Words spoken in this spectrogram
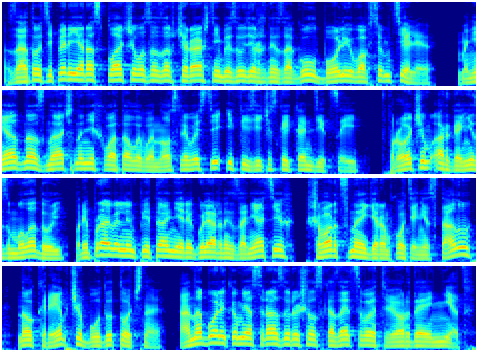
Зато теперь я расплачивался за вчерашний безудержный загул болью во всем теле. Мне однозначно не хватало выносливости и физической кондиции. Впрочем, организм молодой. При правильном питании и регулярных занятиях Шварценеггером хоть и не стану, но крепче буду точно. Анаболиком я сразу решил сказать свое твердое «нет».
